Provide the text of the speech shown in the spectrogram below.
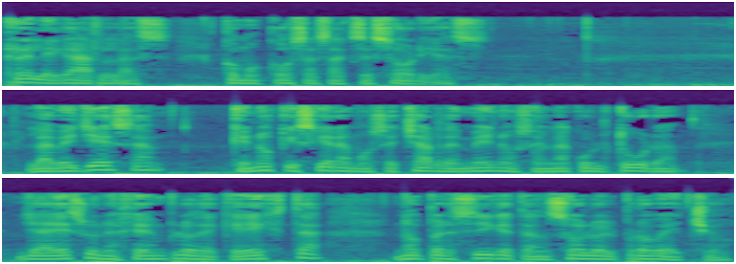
relegarlas como cosas accesorias. La belleza, que no quisiéramos echar de menos en la cultura, ya es un ejemplo de que ésta no persigue tan solo el provecho.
